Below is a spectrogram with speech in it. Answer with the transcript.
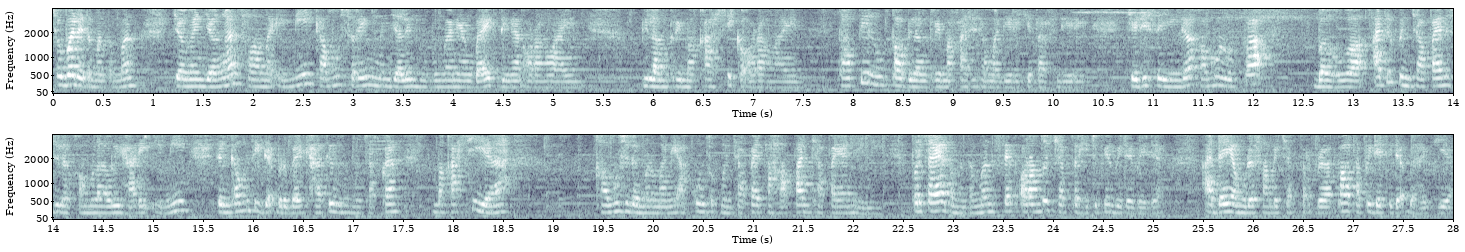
coba deh teman-teman, jangan-jangan selama ini kamu sering menjalin hubungan yang baik dengan orang lain, bilang terima kasih ke orang lain, tapi lupa bilang terima kasih sama diri kita sendiri. Jadi sehingga kamu lupa bahwa ada pencapaian yang sudah kamu lalui hari ini dan kamu tidak berbaik hati untuk mengucapkan terima kasih ya kamu sudah menemani aku untuk mencapai tahapan capaian ini. Percaya teman-teman, setiap orang tuh chapter hidupnya beda-beda. Ada yang udah sampai chapter berapa tapi dia tidak bahagia.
